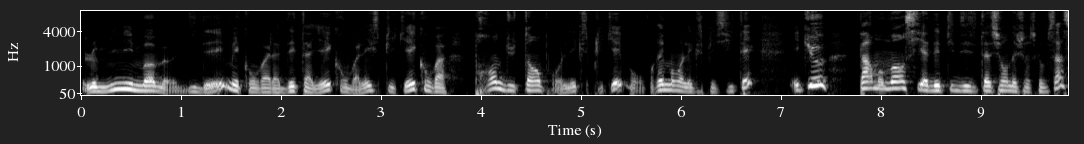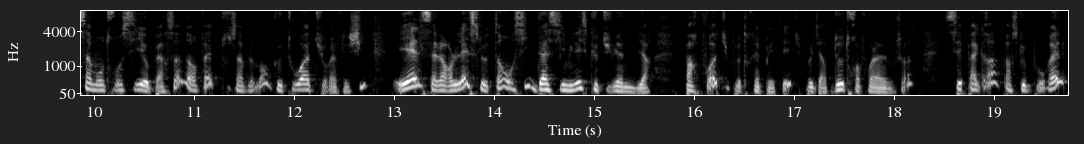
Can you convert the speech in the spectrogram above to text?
le minimum d'idées, mais qu'on va la détailler, qu'on va l'expliquer, qu'on va prendre du temps pour l'expliquer, pour vraiment l'expliciter, et que par moment, s'il y a des petites hésitations, des choses comme ça, ça montre aussi aux personnes, en fait, tout simplement que toi, tu réfléchis, et elles, ça leur laisse le temps aussi d'assimiler ce que tu viens de dire. Parfois, tu peux te répéter, tu peux dire deux, trois fois la même chose, c'est pas grave, parce que pour elles,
